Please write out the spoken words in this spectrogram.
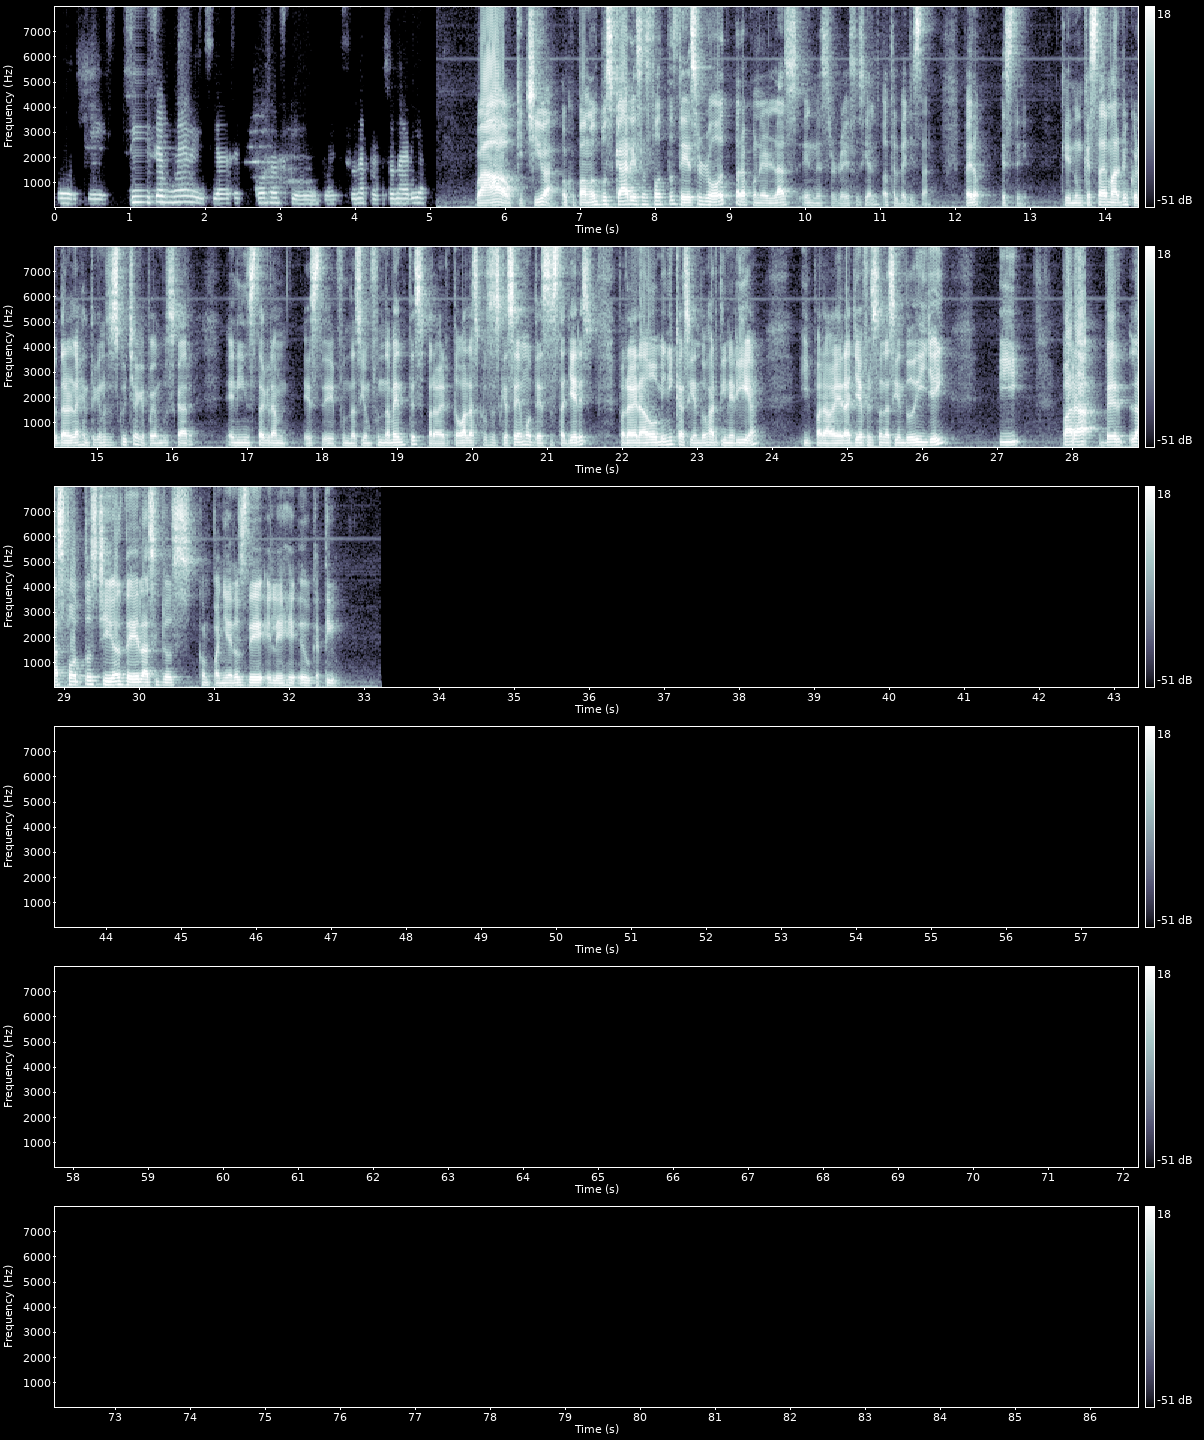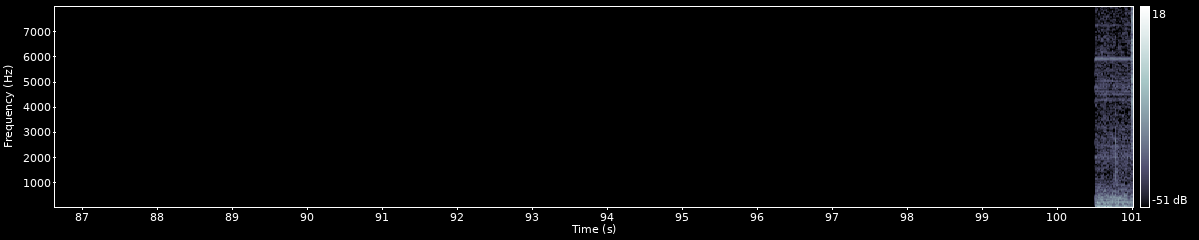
porque sí se mueve y sí hace cosas que pues, una persona haría. ¡Wow! ¡Qué chiva! Ocupamos buscar esas fotos de ese robot para ponerlas en nuestras redes sociales, o tal vez ya están. Pero, este, que nunca está de más recordar a la gente que nos escucha que pueden buscar en Instagram este, Fundación Fundamentes para ver todas las cosas que hacemos de estos talleres, para ver a Dominica haciendo jardinería y para ver a Jefferson haciendo DJ y para ver las fotos chivas de las y los compañeros del eje educativo.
